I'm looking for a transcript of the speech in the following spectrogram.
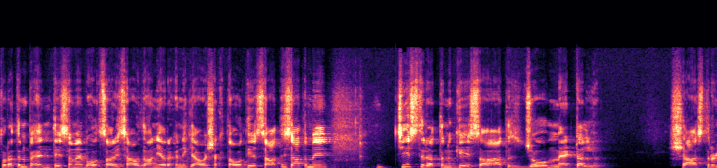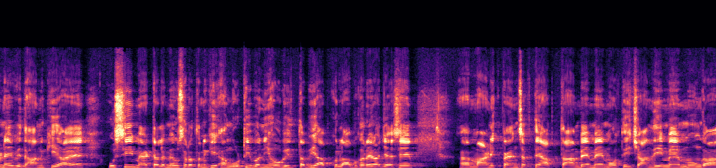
तो रत्न पहनते समय बहुत सारी सावधानियाँ रखने की आवश्यकता होती है। साथ ही साथ में जिस रत्न के साथ जो मेटल शास्त्र ने विधान किया है, उसी मेटल में उस रत्न की अंगूठी बनी होगी, तभी आपको लाभ करेगा। जैसे माणिक पहन सकते हैं आप तांबे में, मोती चांदी में, मूँगा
